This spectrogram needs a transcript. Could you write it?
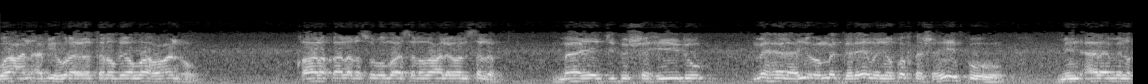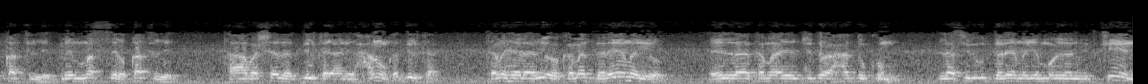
wa can abi hurayrata radia allahu canhu qaala qaala rasuulu llahi sala allahu alيyh wali slam maa yajidu shahiidu ma helayo oo ma dareemayo qofka shahiidkuuhu min alami اlqatli min masi اlqatli taabashada dilka yani xanuunka dilka kama helaayo oo kama dareemayo ilaa kamaa yajidu axadukum ilaa siduu u dareemaya mooyaane midkiin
